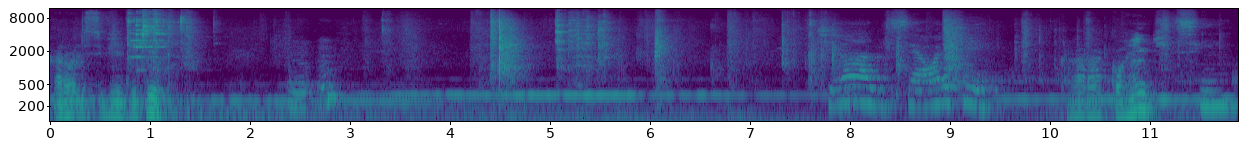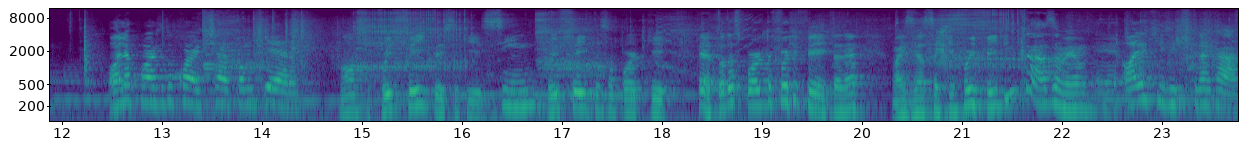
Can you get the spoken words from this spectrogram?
Cara, olha esse vidro aqui. Uh Tiago do céu, olha aqui. Caraca, corrente? Sim. Olha a porta do quarto, Thiago, como que era. Nossa, foi feita esse aqui. Sim. Foi feita essa porta aqui. É, todas as portas foi feita, né? Mas essa aqui foi feita em casa mesmo. É, olha aqui, gente, trancar.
